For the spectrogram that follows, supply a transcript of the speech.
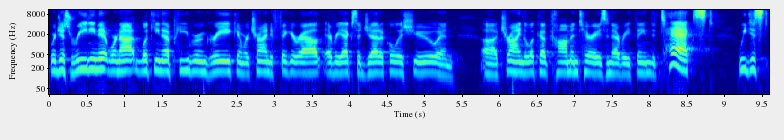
We're just reading it. We're not looking up Hebrew and Greek and we're trying to figure out every exegetical issue and uh, trying to look up commentaries and everything. The text, we just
